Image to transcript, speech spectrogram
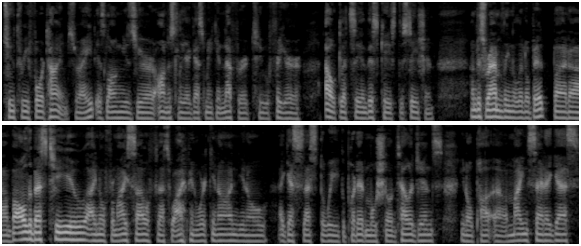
two, three, four times, right? As long as you're honestly, I guess, making an effort to figure out, let's say in this case, the station. I'm just rambling a little bit, but uh, but all the best to you. I know for myself, that's what I've been working on. You know, I guess that's the way you could put it: emotional intelligence. You know, po- uh, mindset. I guess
